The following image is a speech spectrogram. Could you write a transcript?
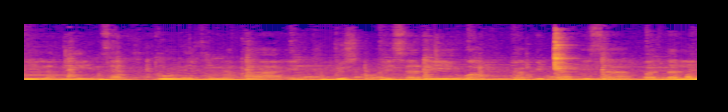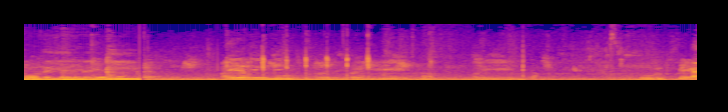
diskarte, hindi lang minsan Gulay kinakain, Diyos ko ay sariwa Kapitan isa, patalim kaya nag Ay, ang ini. Pahihita. Pahihita. Tubig peko.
